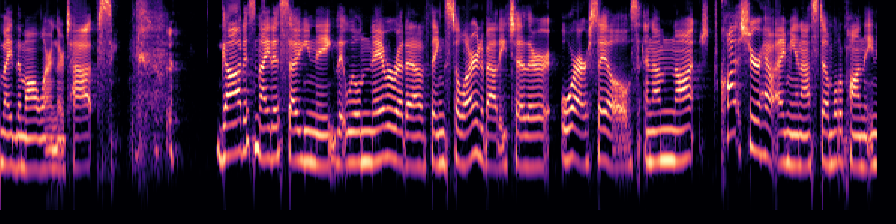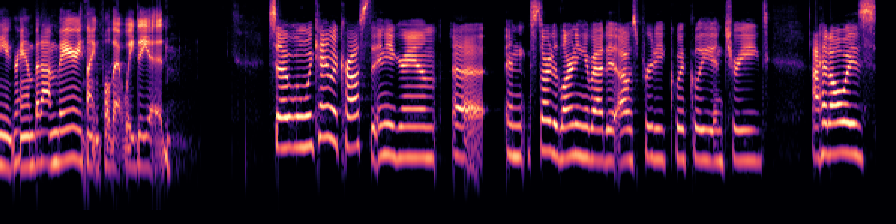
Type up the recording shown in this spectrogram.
made them all learn their types. God has made us so unique that we'll never run out of things to learn about each other or ourselves. And I'm not quite sure how Amy and I stumbled upon the Enneagram, but I'm very thankful that we did. So, when we came across the Enneagram uh, and started learning about it, I was pretty quickly intrigued. I had always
